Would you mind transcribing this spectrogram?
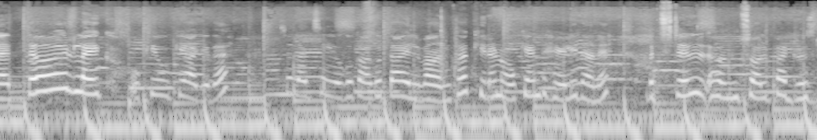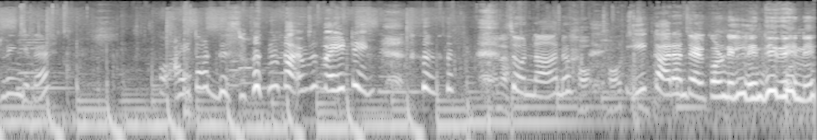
ವೆದರ್ ಲೈಕ್ ಓಕೆ ಓಕೆ ಆಗಿದೆ. ಸೊ ಲೆಟ್ಸ್ ಹೋಗೋಕ್ಕಾಗುತ್ತಾ ಇಲ್ವಾ ಅಂತ ಕಿರಣ್ ಓಕೆ ಅಂತ ಹೇಳಿದ್ದಾನೆ ಬಟ್ ಸ್ಟಿಲ್ ಒಂದು ಸ್ವಲ್ಪ ಡ್ರಿಸ್ಲಿಂಗ್ ಇದೆ. I thought this one I am waiting so ನಾನು ಈ ಕಾರ್ ಅಂತ ಹೇಳ್ಕೊಂಡು ಇಲ್ಲಿ ನಿಂತಿದ್ದೀನಿ.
